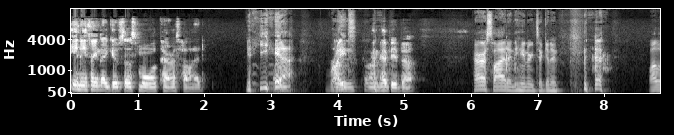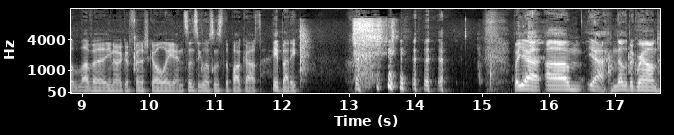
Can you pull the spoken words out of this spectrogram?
anything that gives us more Paris Hyde, yeah. Um, right? I'm, I'm happy about. Paris Hyde and Henry Tickenen. love, love a, you know, a good Finnish goalie. And since he listens to the podcast, hey, buddy. but yeah, um, yeah, another big round.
